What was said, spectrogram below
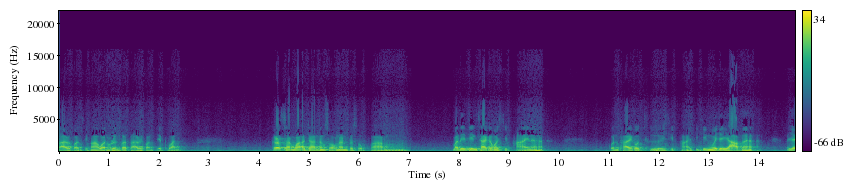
ตายไปก่อนสิบห้าวันหนึ่งก็ตายไปก่อนเจ็ดวันก็สั่งว่าอาจารย์ทั้งสองนั้นประสบความบดีจริงใช้คำว่าจิบหายนะฮะ คนไทยเขาถือไอ้จิบหาย ที่จริงไม่ใช่หยาบนะฮะไม่ใช่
